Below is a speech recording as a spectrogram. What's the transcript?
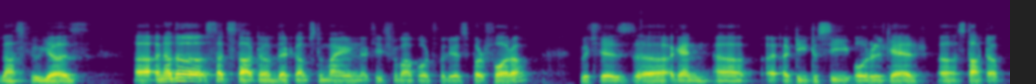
last few years. Uh, another such startup that comes to mind, at least from our portfolio, is Perfora, which is uh, again uh, a a D2C oral care uh, startup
